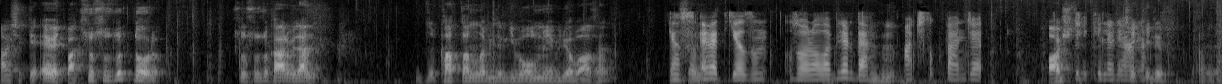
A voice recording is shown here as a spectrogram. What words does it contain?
Aşık değil. Evet bak susuzluk doğru. Susuzluk harbiden katlanılabilir gibi olmayabiliyor bazen. Yaz, İnsan- evet yazın zor olabilir de. hı. Açlık bence Açlık çekilir yani. çekilir. Aynen.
